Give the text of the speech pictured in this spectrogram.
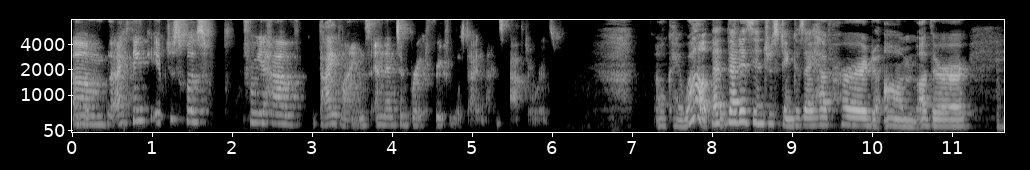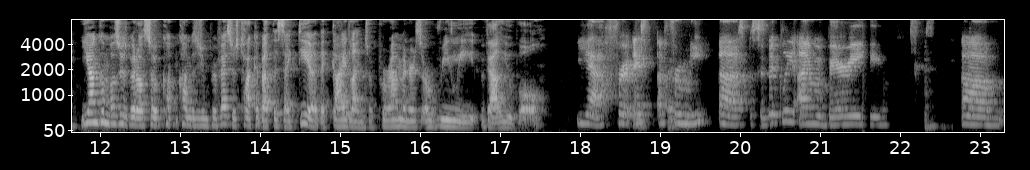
Um, mm-hmm. but i think it just was for me to have guidelines and then to break free from those guidelines afterwards. Okay wow that that is interesting because i have heard um, other young composers, but also co- composition professors talk about this idea that guidelines or parameters are really valuable. Yeah, for uh, for me uh, specifically, I'm a very um,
